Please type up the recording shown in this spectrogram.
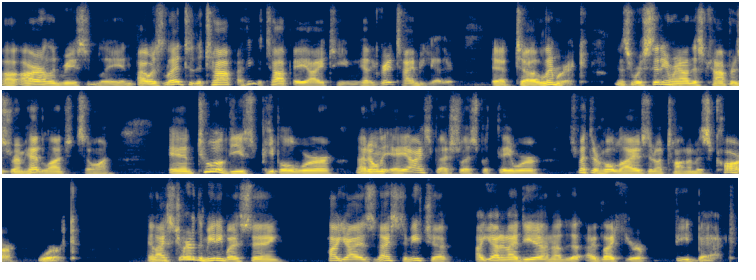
uh, Ireland recently, and I was led to the top. I think the top AI team. We had a great time together at uh, Limerick, and so we're sitting around this conference room, had lunch and so on. And two of these people were not only AI specialists, but they were spent their whole lives in autonomous car work. And I started the meeting by saying, "Hi guys, nice to meet you. I got an idea, and I'd, I'd like your feedback.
